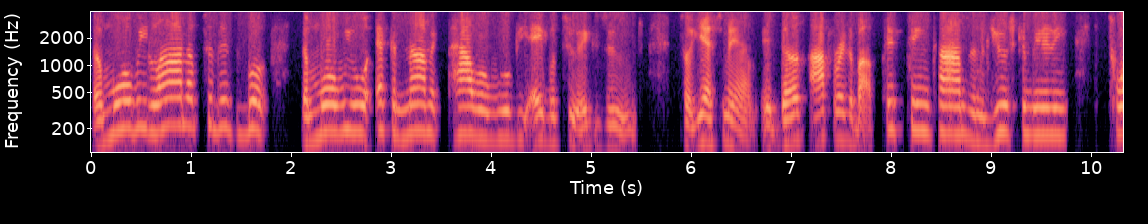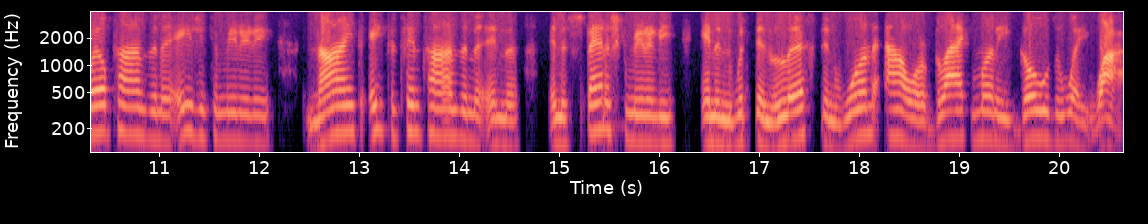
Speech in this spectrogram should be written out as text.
The more we line up to this book, the more we will economic power we'll be able to exude. So yes, ma'am, it does operate about 15 times in the Jewish community, 12 times in the Asian community, nine to eight to 10 times in the in the in the Spanish community, and then within less than one hour, black money goes away. Why?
